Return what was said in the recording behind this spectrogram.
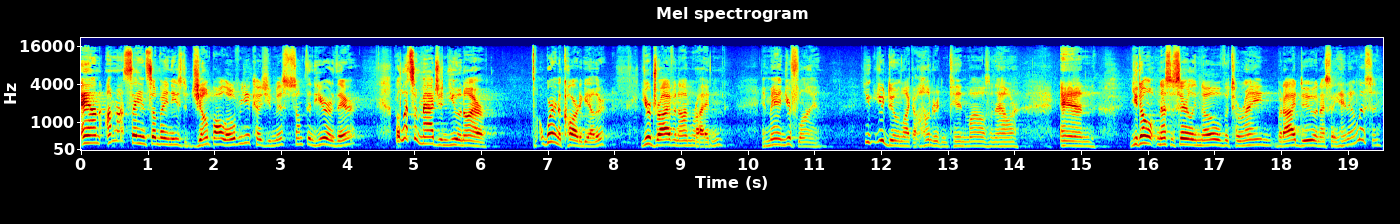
And I'm not saying somebody needs to jump all over you because you missed something here or there. But let's imagine you and I are, we're in a car together. You're driving, I'm riding, and man, you're flying. You, are doing like 110 miles an hour, and you don't necessarily know the terrain, but I do, and I say, hey, now listen,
